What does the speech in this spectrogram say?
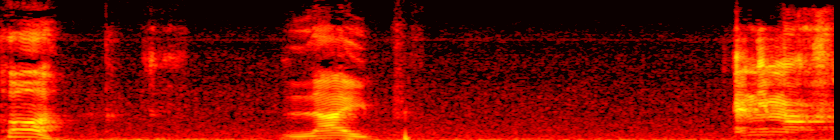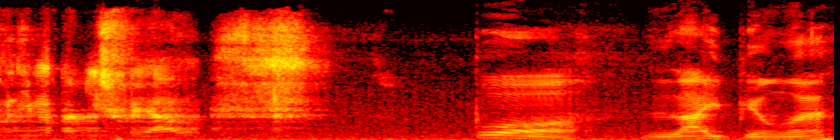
Ha. Lijp. En die mag, die mag is voor jou. Boah, lijp jongen.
